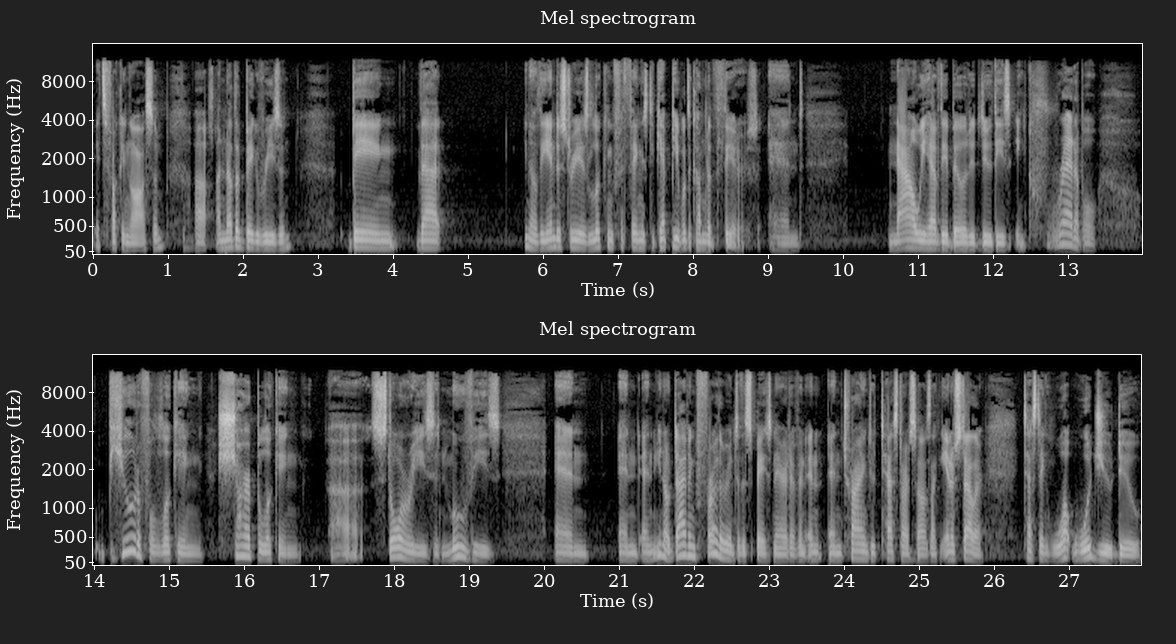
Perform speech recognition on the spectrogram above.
it's fucking awesome. Uh, another big reason being that you know the industry is looking for things to get people to come to the theaters and now we have the ability to do these incredible beautiful looking sharp looking uh, stories and movies and and and you know diving further into the space narrative and, and, and trying to test ourselves like interstellar testing what would you do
